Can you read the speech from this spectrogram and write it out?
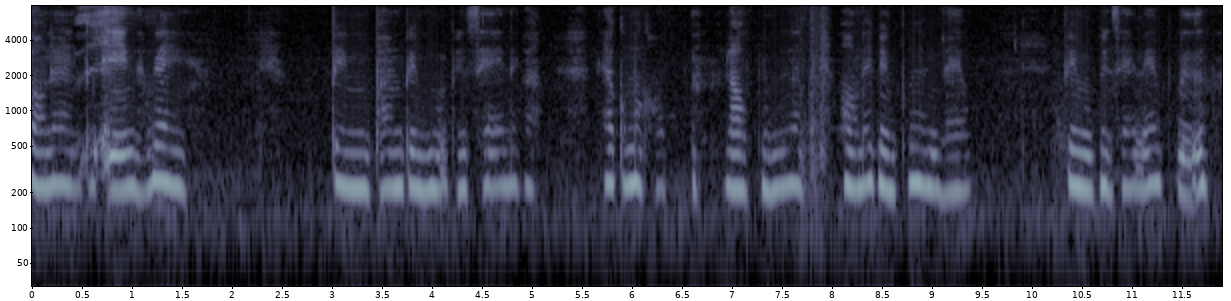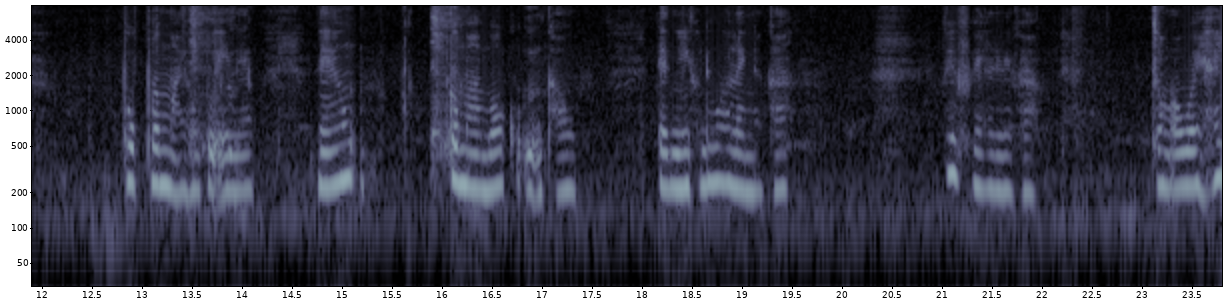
ตอนแรกตัวเองนะไม่ได้เป็นพันเป็นหมื่นเป็นแสนนะคะ แล้วก็มาขอเราเป็นเพื่อนพอได้เป็นเพื่อนแล้ว เป็นหมื่นเป็นแสนแล้วหรือพบเป้าหมายของตัวเองแล้ว แล้วก็มาบอกคนอื่นเขา แบบนี้เขาเรียกว่าอะไรนะคะไม่แฟร์เลยค่ะจองเอาไว้ให้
